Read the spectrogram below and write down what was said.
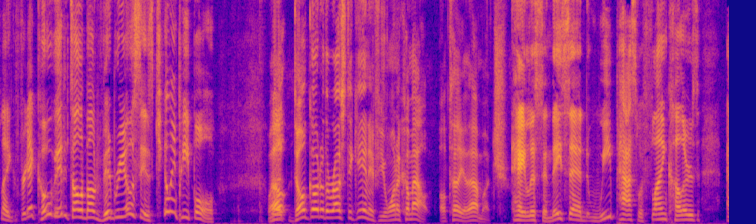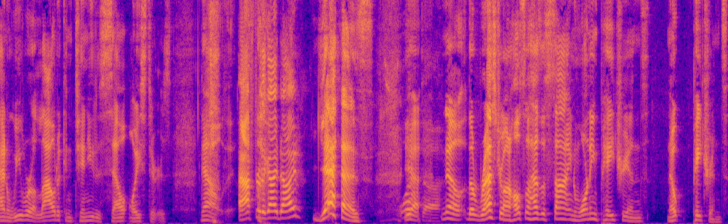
like, forget COVID. It's all about vibriosis, killing people. Well, don't go to the Rustic Inn if you want to come out. I'll tell you that much. Hey, listen, they said we passed with flying colors and we were allowed to continue to sell oysters. Now, After the guy died? Yes. yeah. the- Now the restaurant also has a sign warning patrons. Nope, patrons.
